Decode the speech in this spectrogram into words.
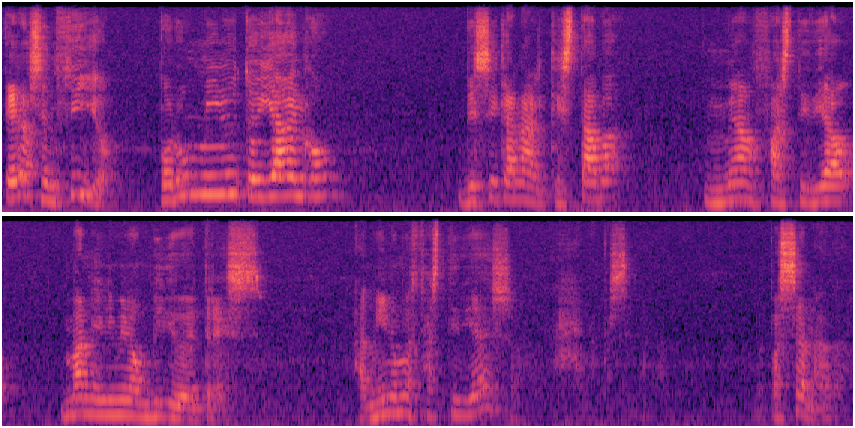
Era sencillo, por un minuto y algo de ese canal que estaba, me han fastidiado, me han eliminado un vídeo de tres. ¿A mí no me fastidia eso? Ah, no pasa nada, no pasa nada.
